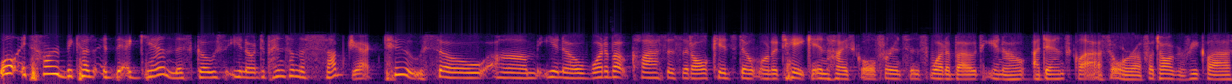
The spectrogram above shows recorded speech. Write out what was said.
Well, it's hard because again, this goes, you know, it depends on the subject too. So, um, you know, what about classes that all kids don't want to take in high school? For instance, what about, you know, a dance class or a photography class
